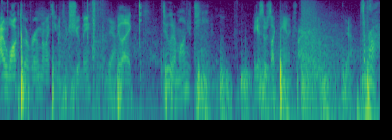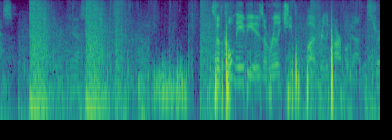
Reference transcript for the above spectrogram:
I would walk to a room and my teammates would shoot me. Yeah. Be like, dude, I'm on your team. I guess it was like panic firing. Yeah. Surprise. Yes. So the Colt Navy is a really cheap but really powerful gun. It's true.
